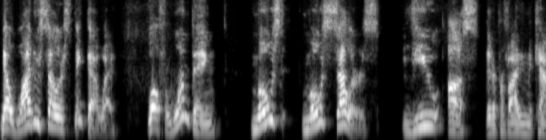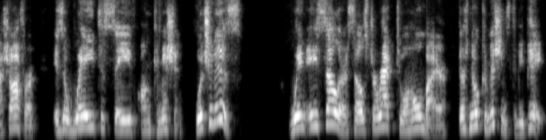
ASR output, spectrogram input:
Now, why do sellers think that way? Well, for one thing, most most sellers view us that are providing the cash offer is a way to save on commission, which it is. When a seller sells direct to a home buyer, there's no commissions to be paid.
